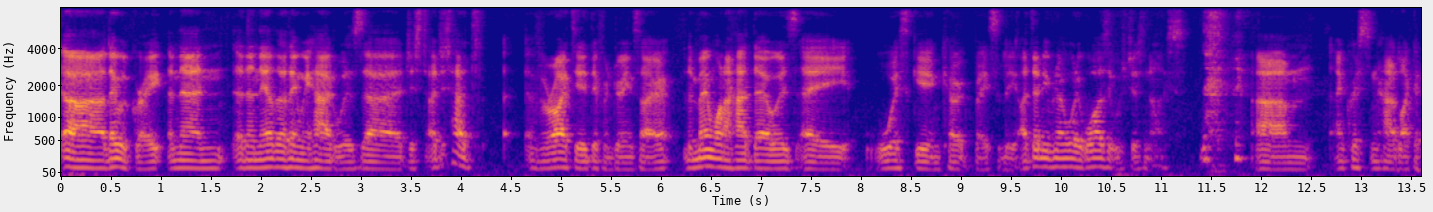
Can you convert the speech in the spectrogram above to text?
Uh, they were great, and then and then the other thing we had was uh, just I just had a variety of different drinks. I, the main one I had there was a whiskey and coke. Basically, I don't even know what it was. It was just nice. um, and Kristen had like a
